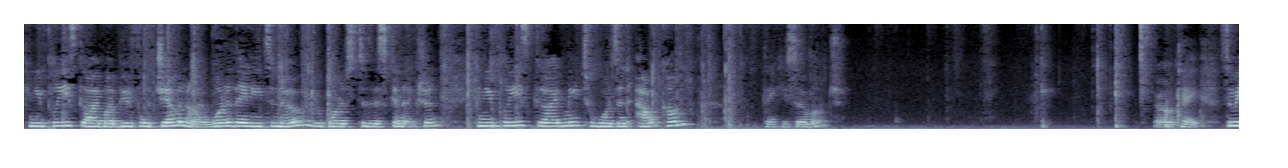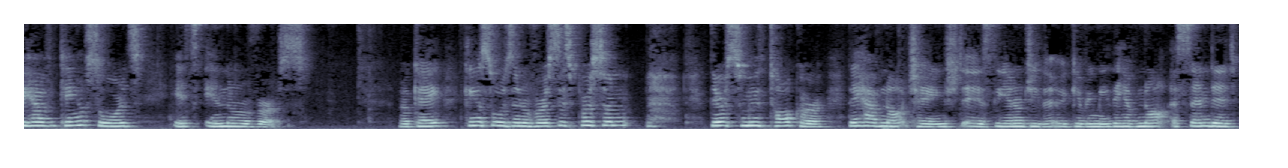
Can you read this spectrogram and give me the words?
Can you please guide my beautiful Gemini? What do they need to know with regards to this connection? Can you please guide me towards an outcome? Thank you so much. Okay, so we have King of Swords. It's in the reverse. Okay, King of Swords in reverse. This person they're a smooth talker. They have not changed, is the energy that they're giving me. They have not ascended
